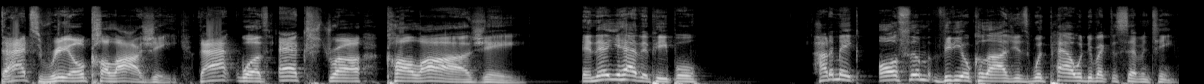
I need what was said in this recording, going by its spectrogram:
That's real collage. That was extra collage. And there you have it, people. How to make awesome video collages with Power Director 17.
